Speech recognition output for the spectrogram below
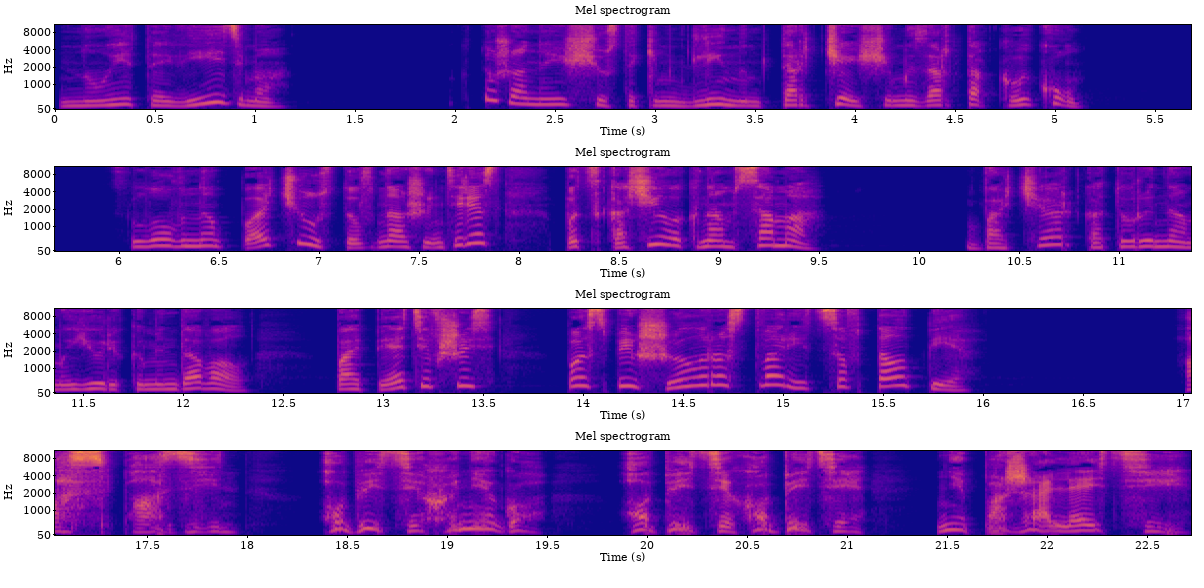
Но эта ведьма... Кто же она еще с таким длинным, торчащим изо рта клыком? Словно почувствовав наш интерес, подскочила к нам сама. Бочар, который нам ее рекомендовал, попятившись, поспешил раствориться в толпе. «Господин, убейте книгу! Убейте, убейте! Не пожалейте!»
